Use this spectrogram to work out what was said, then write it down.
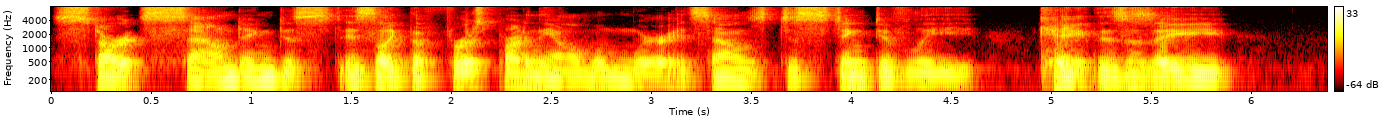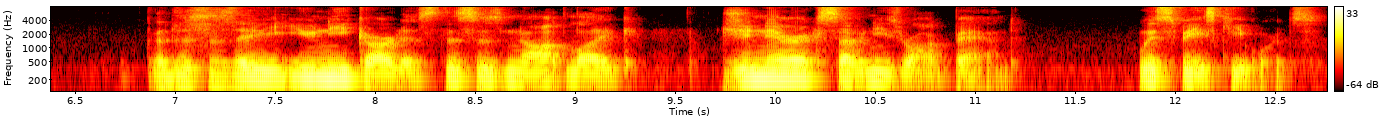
starts sounding dis- is like the first part in the album where it sounds distinctively okay, this is a this is a unique artist. This is not like generic 70s rock band with space keyboards.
